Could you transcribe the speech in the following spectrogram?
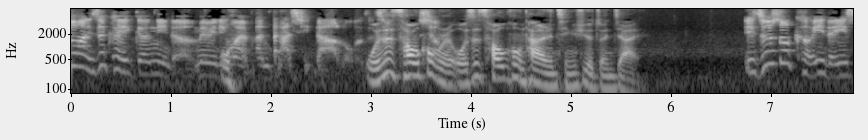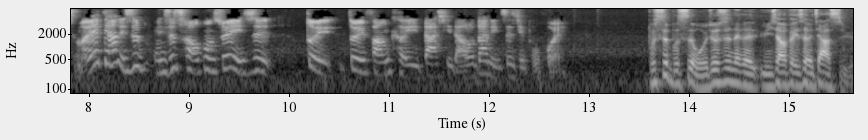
对啊，你是可以跟你的 maybe 另外一半大起大落的。我是操控人，我是操控他人情绪的专家、欸。也就是说可以的意思嘛？哎，等下你是你是操控，所以你是对对方可以大起大落，但你自己不会，不是不是，我就是那个云霄飞车驾驶员。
